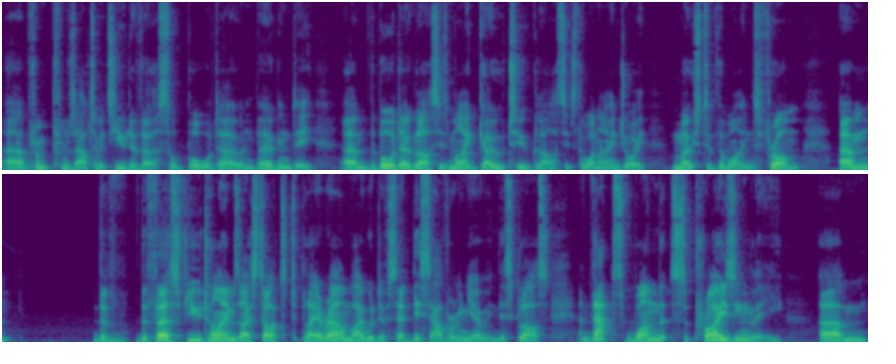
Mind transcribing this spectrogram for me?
uh, from from Zalto, it's universal, Bordeaux, and Burgundy. Um, the Bordeaux glass is my go-to glass. It's the one I enjoy most of the wines from. Um, the the first few times I started to play around, I would have said this Alvarinho in this glass, and that's one that surprisingly um,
